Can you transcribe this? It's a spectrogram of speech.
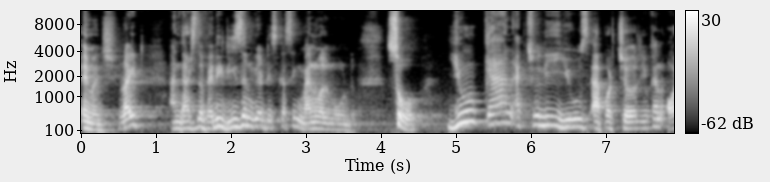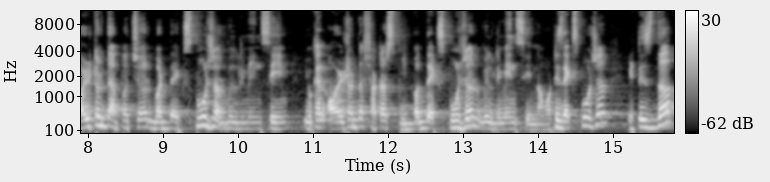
image, right? And that's the very reason we are discussing manual mode. So you can actually use aperture, you can alter the aperture, but the exposure will remain same. You can alter the shutter speed, but the exposure will remain same. Now, what is exposure? It is the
